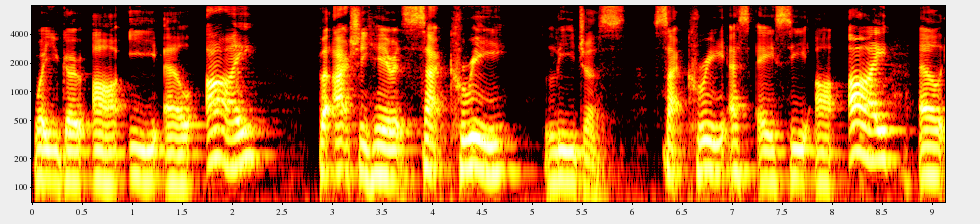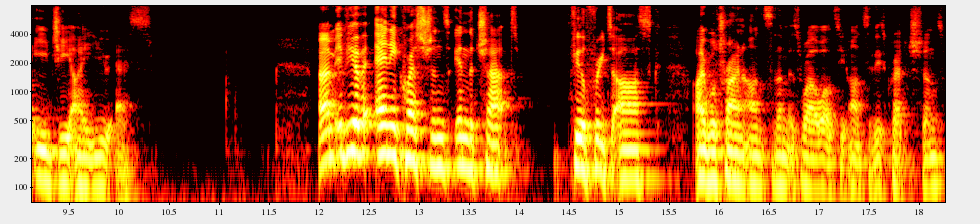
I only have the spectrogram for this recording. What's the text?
where you go R E L I, but actually here it's sacrilegious. Sacri, S A C R I L E G I U S. Um, if you have any questions in the chat, feel free to ask. I will try and answer them as well whilst you answer these questions.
